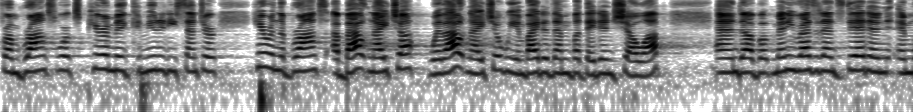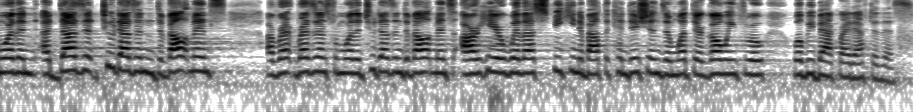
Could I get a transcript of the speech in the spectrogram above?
from Bronx Works Pyramid Community Center here in the Bronx about NYCHA. Without NYCHA, we invited them, but they didn't show up. And, uh, but many residents did, and, and more than a dozen, two dozen developments, uh, re- residents from more than two dozen developments are here with us speaking about the conditions and what they're going through. We'll be back right after this.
